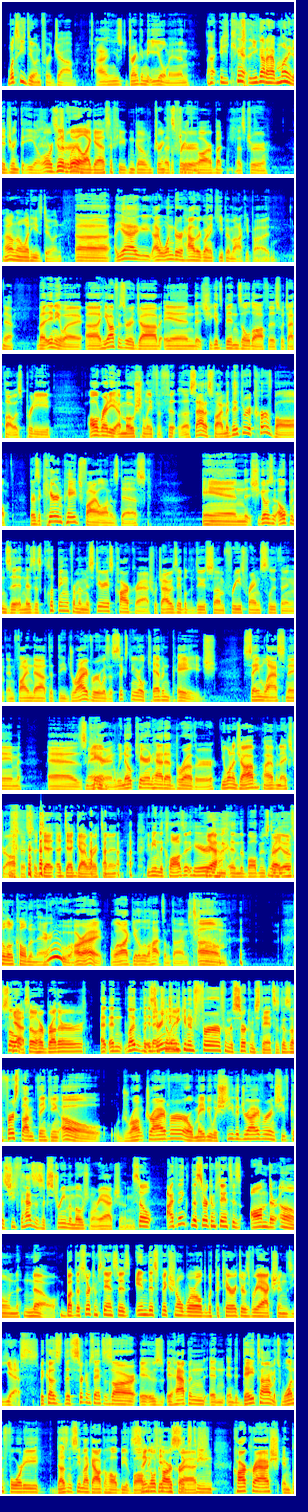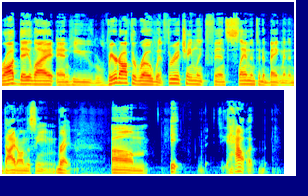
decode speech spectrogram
What's he doing for a job? uh, he's drinking the eel, man. Uh, You can't. You got to have money to drink the eel, or goodwill, I guess, if you can go drink That's for free at the bar. But That's true. I don't know what he's doing. Uh, yeah, I wonder how they're going to keep him occupied. Yeah, But anyway, uh, he offers her a job, and she gets Ben's old office, which I thought was pretty already emotionally uh, satisfying. But they threw a curveball. There's a Karen Page file on his desk, and she goes and opens it, and there's this clipping from a mysterious car crash, which I was able to do some freeze frame sleuthing and find out that the driver was a 16 year old Kevin Page, same last name as Man. Karen. We know Karen had a brother. you want a job? I have an extra office. A dead a dead guy worked in it. You mean the closet here? Yeah. in, the Bald Right, Studio. it's a little cold in there. Ooh, all right. Well, I get a little hot sometimes. Um, so Yeah, so her brother. and, and let, is there anything we can infer from the circumstances? Because the first I'm thinking, oh, drunk driver, or maybe was she the driver? And she because she has this extreme emotional reaction. So I think the circumstances on their own, no, but the circumstances in this fictional world with the characters' reactions, yes. Because the circumstances are, it was it happened in in the daytime. It's 140. Doesn't seem like alcohol would be involved. Single car crash. car crash in broad daylight, and he veered off the road, went through a chain link fence, slammed into an embankment, and died on the scene. Right. Um, it how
